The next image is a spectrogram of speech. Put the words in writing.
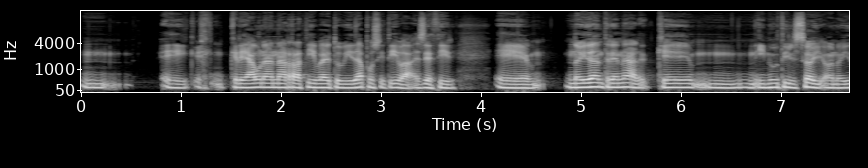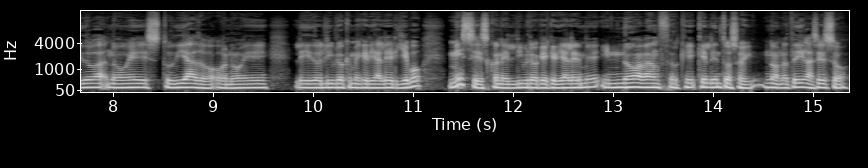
mm, eh, crea una narrativa de tu vida positiva. Es decir, em, no he ido a entrenar, qué mm, inútil soy, o no he, ido no he estudiado, o no he leído el libro que me quería leer. Llevo meses con el libro que quería leerme y no avanzo, qué, lento soy. No, no te digas eso.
